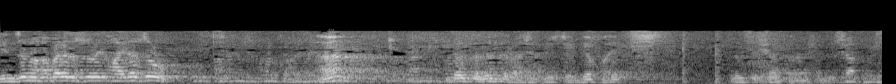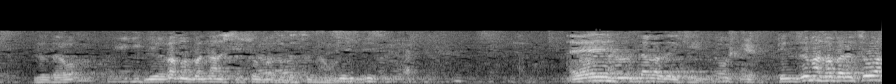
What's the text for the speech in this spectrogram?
پنځمه خبره د سوره مائده څو ها دلته دلته راشه دې څه دی دلته شاته راشه شاته نو دا دی غم بناسي څو به د څنګه اے هم دغه ځای کې پنځمه خبره څه وه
